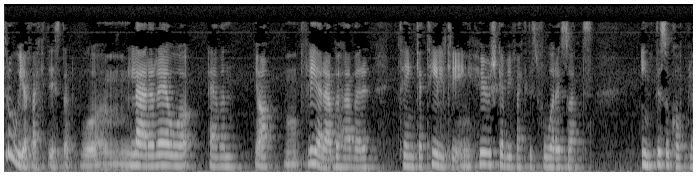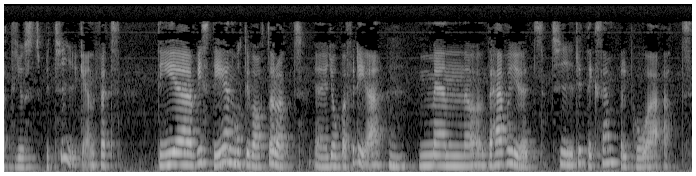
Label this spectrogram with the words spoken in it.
tror jag faktiskt att vår lärare och även ja, flera behöver tänka till kring. Hur ska vi faktiskt få det så att inte så kopplat till just betygen. För att det, visst, det är en motivator att eh, jobba för det. Mm. Men eh, det här var ju ett tydligt exempel på att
